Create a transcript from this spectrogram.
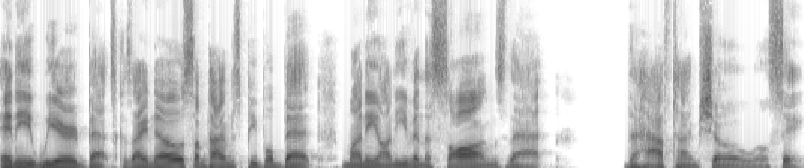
any weird bets? Because I know sometimes people bet money on even the songs that the halftime show will sing.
